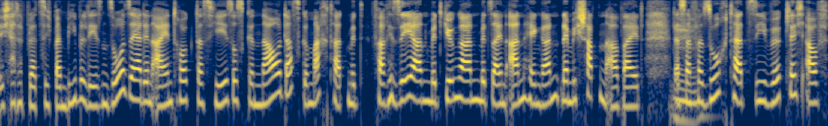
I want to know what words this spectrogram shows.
ich hatte plötzlich beim Bibellesen so sehr den Eindruck, dass Jesus genau das gemacht hat mit Pharisäern, mit Jüngern, mit seinen Anhängern, nämlich Schattenarbeit. Dass mhm. er versucht hat, sie wirklich auf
